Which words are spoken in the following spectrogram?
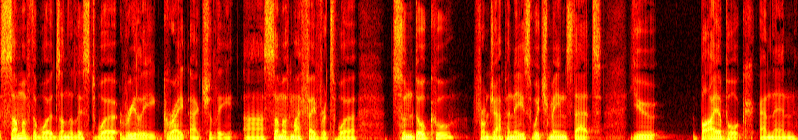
Some of the words on the list were really great, actually. Uh, some of my favorites were tsundoku from Japanese, which means that you buy a book and then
